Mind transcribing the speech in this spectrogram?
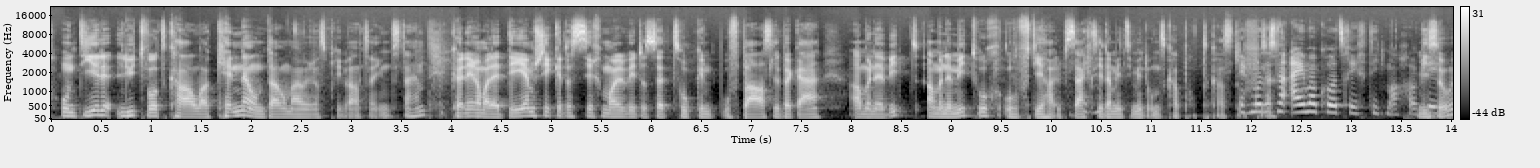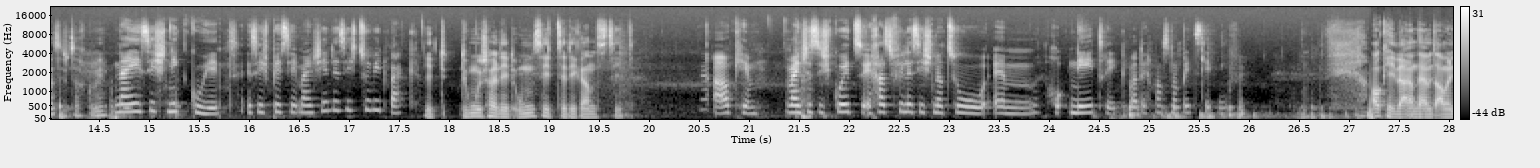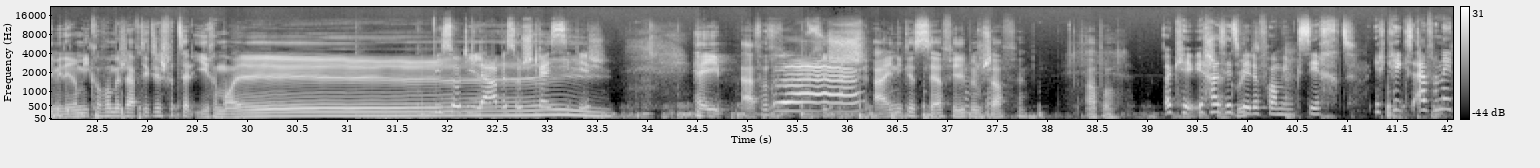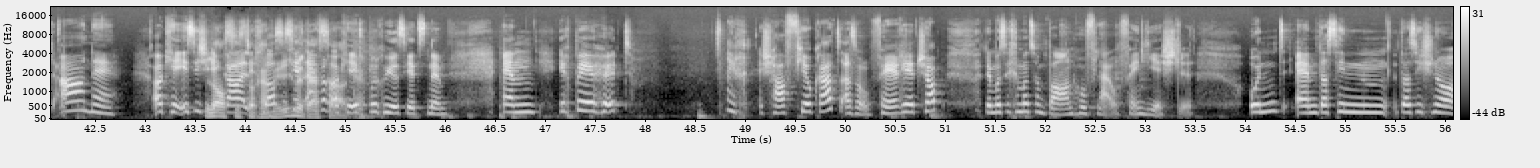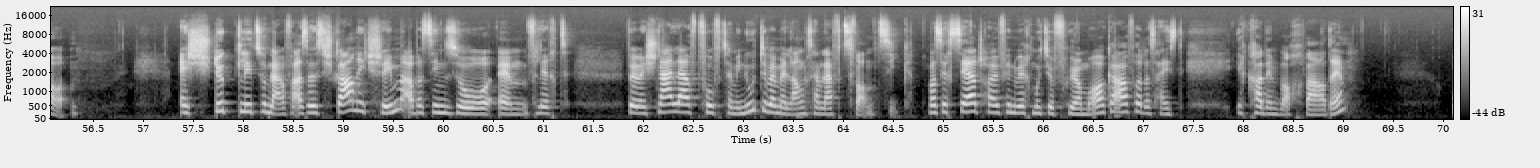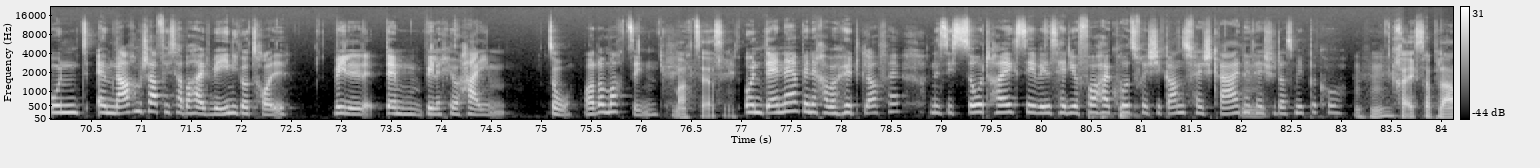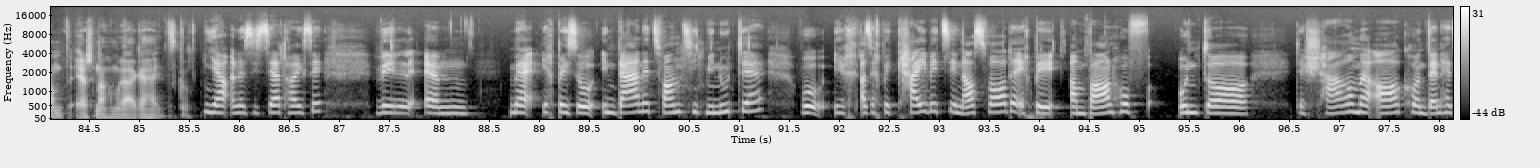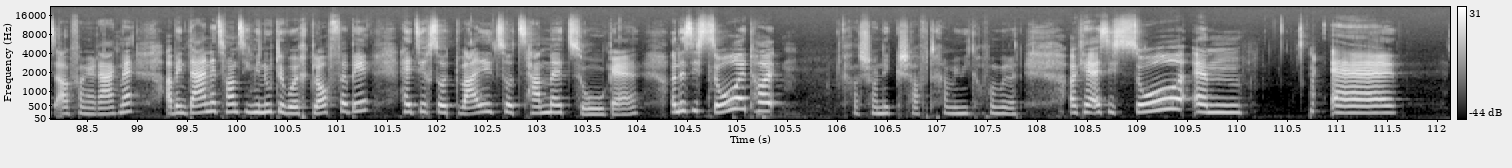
Und die Leute, die Carla kennen und darum auch ihr privates Insta haben, können ihr mal eine DM schicken, dass sie sich mal wieder zurück in, auf Basel begeben an einem, Wit an einem Mittwoch auf die halb sechs, damit sie mit uns keinen Podcast Ich muss es noch einmal kurz richtig machen. Okay? Wieso? Es ist doch gut. Nein, es ist nicht gut. Es ist bis meinst du nicht, es ist zu weit weg? Ja, du, du musst halt nicht umsitzen die ganze Zeit. Ah, okay. Meinst du, es ist gut so? Ich habe das Gefühl, es ist noch zu ähm, niedrig. Warte, ich mache es noch ein bisschen auf. Okay, während damit Amelie mit ihrem Mikrofon beschäftigt ist, erzähl ich mal... Wieso die Leben so stressig ist. Hey, einfach, es ist einiges, sehr viel beim Arbeiten. Aber Okay, ich habe es jetzt gut. wieder vor meinem Gesicht. Ich kriege es einfach nicht an. Okay, es ist Lass es egal. doch Ich lasse es jetzt einfach. Okay, ich berühre es jetzt nicht mehr. Ähm, ich bin heute... Ich arbeite ja gerade, also Ferienjob. Dann muss ich immer zum Bahnhof laufen in Liestel. Und ähm, das, sind, das ist noch ein Stückchen zum Laufen. Also es ist gar nicht schlimm, aber es sind so ähm, vielleicht, wenn man schnell läuft, 15 Minuten, wenn man langsam läuft, 20. Was ich sehr toll finde, weil ich muss ja früh am Morgen anfangen, das heißt, ich kann dann wach werden. Und ähm, nach dem Arbeiten ist es aber halt weniger toll, weil dann will ich ja heim. So, oder? Macht Sinn. macht sehr Sinn. Und dann bin ich aber heute gelaufen und es ist so toll gewesen, weil es hat ja vorher kurzfristig ganz fest geregnet. Hast du das mitbekommen? Mhm. Ich habe extra geplant, erst nach dem Regen heimzugehen. Ja, und es ist sehr toll gewesen, weil ähm, ich bin so in diesen 20 Minuten, wo ich, also ich bin kein bisschen nass geworden, ich bin am Bahnhof unter der Charme angekommen und dann hat es angefangen zu regnen. Aber in diesen 20 Minuten, wo ich gelaufen bin, hat sich so die Welt so zusammengezogen. Und es ist so ein toll... Ich habe es schon nicht geschafft, ich habe mein Mikrofon berührt. Okay, es ist so... Ähm, äh,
